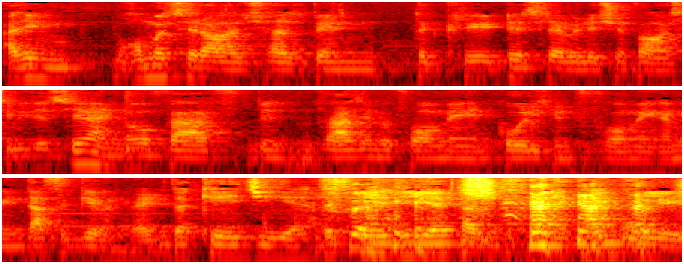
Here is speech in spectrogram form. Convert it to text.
I think Mohammad Siraj has been the greatest revelation for RCB this year. And no Faf been Faf's been performing and Kohli's been performing. I mean, that's a given, right? The KGF. The KGF has been thankfully.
